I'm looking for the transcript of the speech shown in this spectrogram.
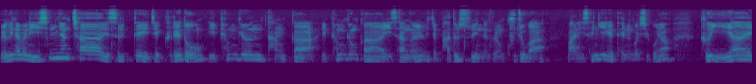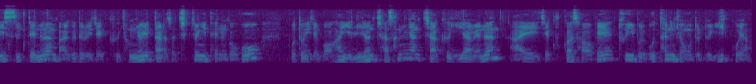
왜 그러냐면 이 10년 차 있을 때 이제 그래도 이 평균 단가, 이 평균가 이상을 이제 받을 수 있는 그런 구조가 많이 생기게 되는 것이고요. 그 이하에 있을 때는 말 그대로 이제 그 경력에 따라서 측정이 되는 거고 보통 이제 뭐 한 1년 차, 3년 차 그 이하면은 아예 이제 국가 사업에 투입을 못하는 경우들도 있고요.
